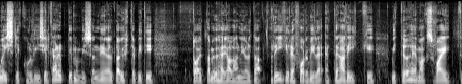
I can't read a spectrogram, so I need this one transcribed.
mõistlikul viisil kärpima, mis on nii-öelda ühtepidi toetame ühe jala nii-öelda riigireformile, et teha riiki mitte õhemaks, vaid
